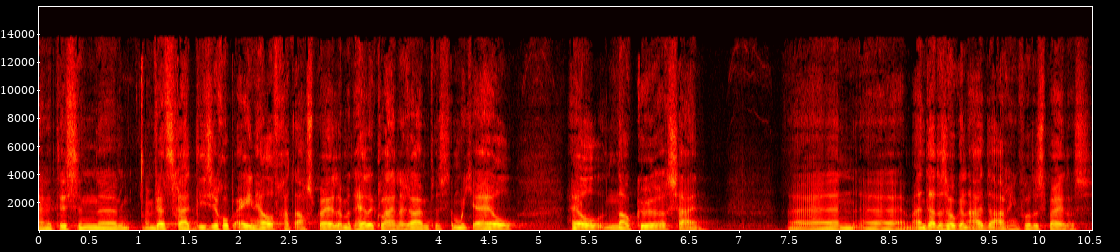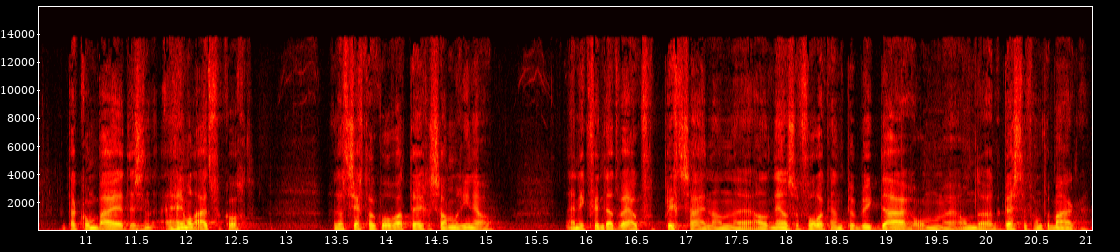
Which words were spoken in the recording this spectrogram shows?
En het is een, eh, een wedstrijd die zich op één helft gaat afspelen... met hele kleine ruimtes. Dan moet je heel, heel nauwkeurig zijn. En, uh, en dat is ook een uitdaging voor de spelers. Daar komt bij, het is een, helemaal uitverkocht. En dat zegt ook wel wat tegen San Marino. En ik vind dat wij ook verplicht zijn aan, aan het Nederlandse volk en het publiek daar... om, uh, om daar het beste van te maken.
